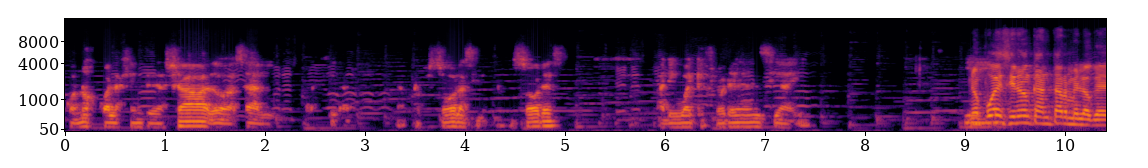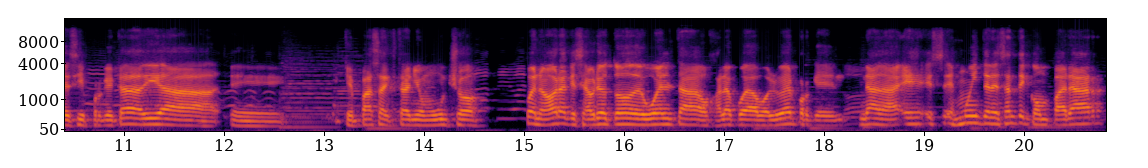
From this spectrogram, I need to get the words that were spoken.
conozco a la gente de allá, o sea, las profesoras y los profesores, al igual que Florencia y no puede sino encantarme lo que decís, porque cada día eh, que pasa extraño mucho. Bueno, ahora que se abrió todo de vuelta, ojalá pueda volver, porque nada, es, muy interesante comparar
